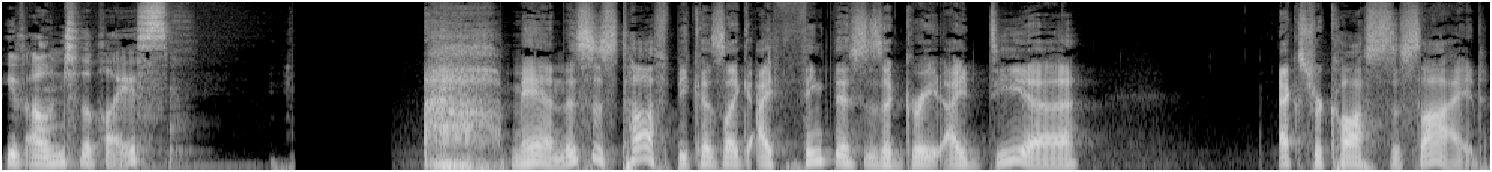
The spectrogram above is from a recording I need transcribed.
you've owned the place Man, this is tough because like I think this is a great idea extra costs aside.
